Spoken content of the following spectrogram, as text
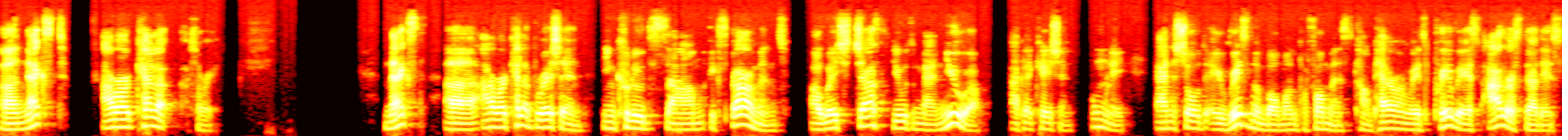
next, our sorry, Next, uh, our calibration includes some experiments uh, which just use manure application only and showed a reasonable model performance comparing with previous other studies.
